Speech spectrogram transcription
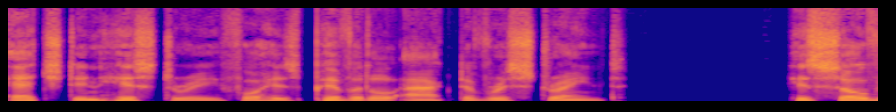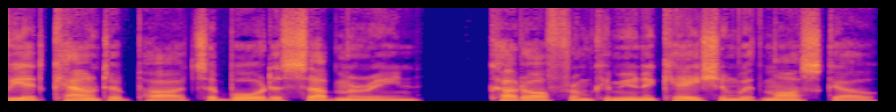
etched in history for his pivotal act of restraint. His Soviet counterparts aboard a submarine, cut off from communication with Moscow,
